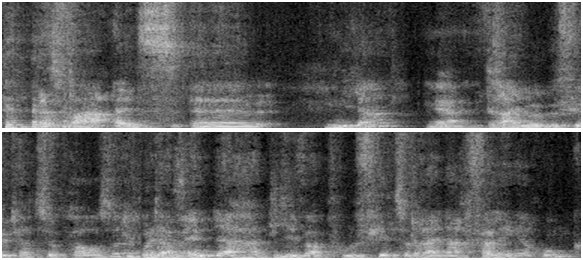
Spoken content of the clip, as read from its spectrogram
Das war, als äh, Milan Ja. 3-0 geführt hat zur Pause. Und am Ende hat Liverpool 4 zu 3 nach Verlängerung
